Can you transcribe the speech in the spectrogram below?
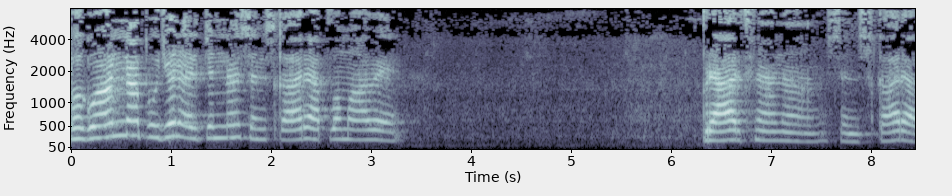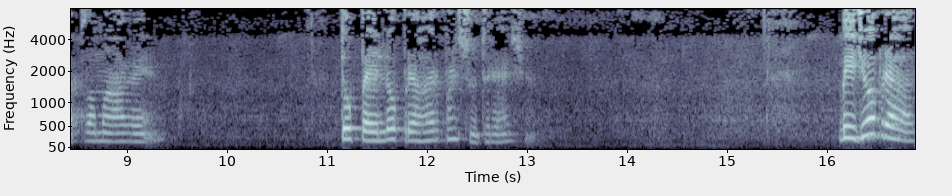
ભગવાનના પૂજન અર્ચનના સંસ્કાર આપવામાં આવે. પ્રાર્થનાના સંસ્કાર આપવામાં આવે. તો પહેલો પ્રહર પણ સુધરે છે. બીજો પ્રહર,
